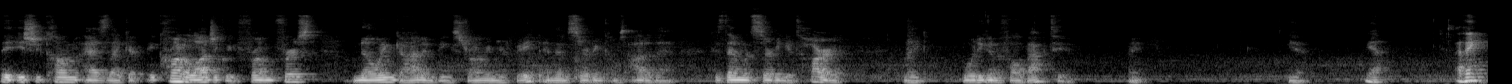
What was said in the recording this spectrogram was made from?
It, it should come as like a, a chronologically from first knowing god and being strong in your faith and then serving comes out of that. Because then when serving gets hard like what are you going to fall back to? Right? Yeah. Yeah. I think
